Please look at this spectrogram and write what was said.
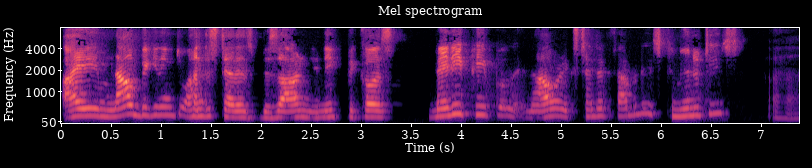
I am now beginning to understand it's bizarre and unique because many people in our extended families, communities, uh-huh.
